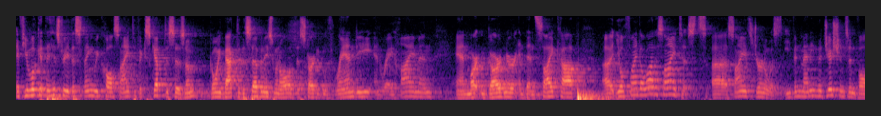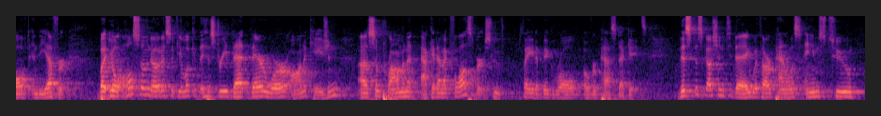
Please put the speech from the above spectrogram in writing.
If you look at the history of this thing we call scientific skepticism, going back to the 70s when all of this started with Randi and Ray Hyman and Martin Gardner and then CSICOP, uh, you'll find a lot of scientists, uh, science journalists, even many magicians involved in the effort. But you'll also notice, if you look at the history, that there were, on occasion, uh, some prominent academic philosophers who've played a big role over past decades. This discussion today with our panelists aims to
